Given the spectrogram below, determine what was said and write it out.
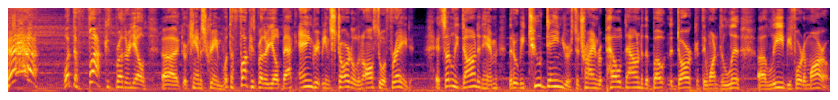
Ah! What the fuck? His brother yelled, uh, or Cam screamed. What the fuck? His brother yelled back, angry, at being startled, and also afraid. It suddenly dawned on him that it would be too dangerous to try and rappel down to the boat in the dark if they wanted to uh, leave before tomorrow.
